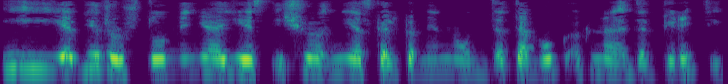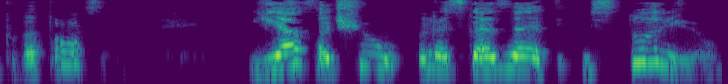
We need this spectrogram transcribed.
И я вижу, что у меня есть еще несколько минут до того, как надо перейти к вопросу. Я хочу рассказать историю,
